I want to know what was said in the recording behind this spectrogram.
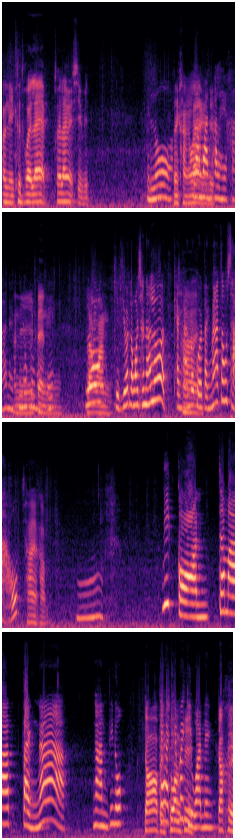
อันนี้คือถ้วยแรกถ้วยแรกในชีวิต เป็นโล่เป็นครั้งแรกรางวัลที่อะไรคะไหนอันพี่นนี้กดูหเป็น่อนยสิราโล่งวัลเกียรติยศรางวัลชนะเลิศแข่งขันใช่ประกวดแต่งหน้าเจ้าสาวใช่ครับอืมนี่ก่อนจะมาแต่งหน้างานพี่นก ก็เป็นแค่ช่วงแค่ไม่ที่กี่วันเองก็คือ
